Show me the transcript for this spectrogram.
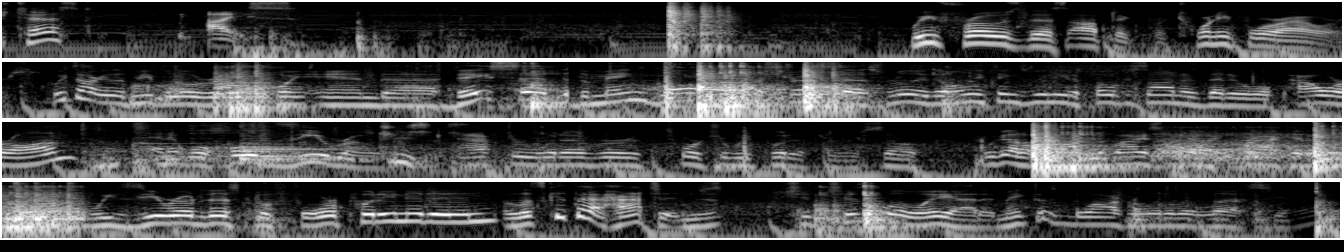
First test, ice. We froze this optic for 24 hours. We talked to the people over at Aimpoint, and uh, they said that the main goal of the stress test, really the only things we need to focus on is that it will power on and it will hold zero Jesus. after whatever torture we put it through. So we got a block of ice, we got to crack it open. We zeroed this before putting it in. Let's get that hatchet and just ch chisel away at it. Make this block a little bit less, you know?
